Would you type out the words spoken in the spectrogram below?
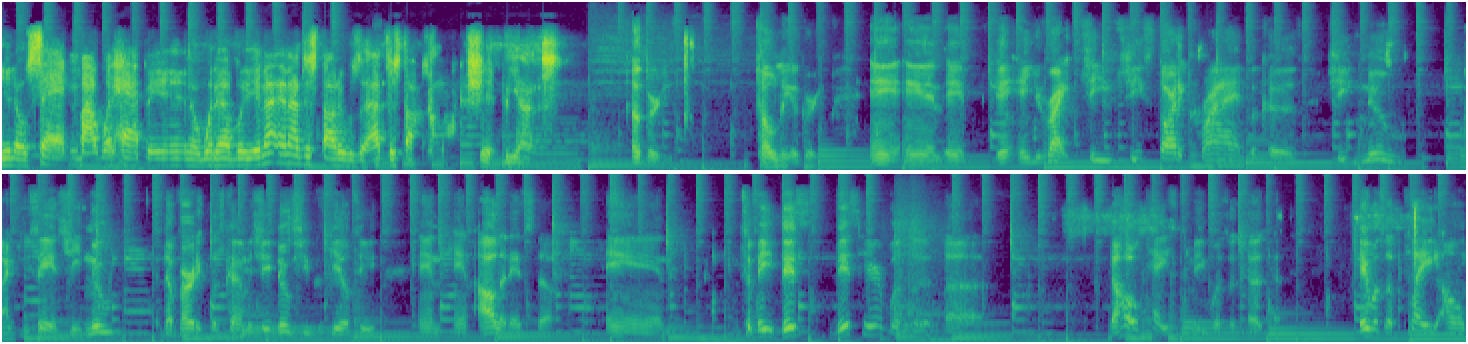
you know, saddened by what happened or whatever. And I and I just thought it was, I just thought it was a shit. Be honest. Agree. Totally agree. And and and, and, and you're right. She she started crying because she knew, like you said, she knew the verdict was coming. She knew she was guilty, and and all of that stuff. And to me, this this here was a uh, the whole case to me was a, a, a it was a play on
